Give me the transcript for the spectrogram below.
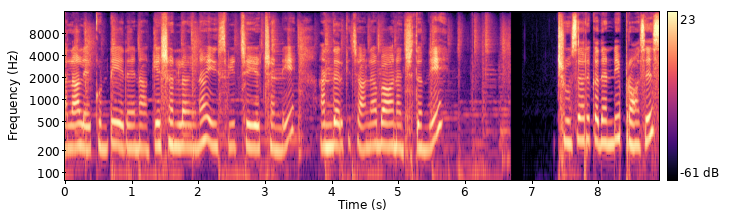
అలా లేకుంటే ఏదైనా అకేషన్లో అయినా ఈ స్వీట్ చేయొచ్చండి. అందరికీ చాలా బాగా నచ్చుతుంది. చూసారు కదండి ప్రాసెస్?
